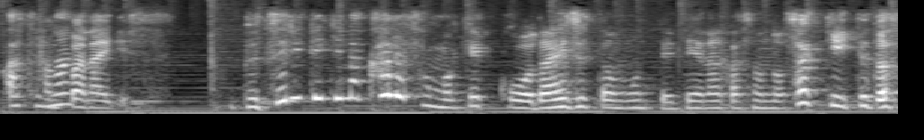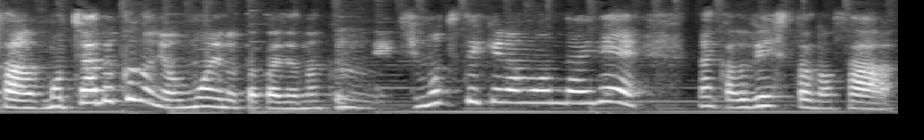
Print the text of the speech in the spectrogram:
半端ないです物理的な軽さも結構大事と思っててなんかそのさっき言ってたさ持ち歩くのに重いのとかじゃなくて、う気持ち的な問題でなんかウエストのさ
